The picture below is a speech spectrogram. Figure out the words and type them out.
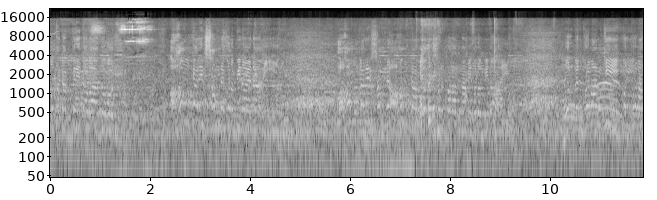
মুতাকাব্বিরি তাওয়াদুন অহংকারীর সামনে কোনো বিনয় নাই। অহংকারের সামনে অহংকার প্রদর্শন করার নামই হলো বিনয়। বলবেন, প্রমাণ কি? কোন প্রমাণ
